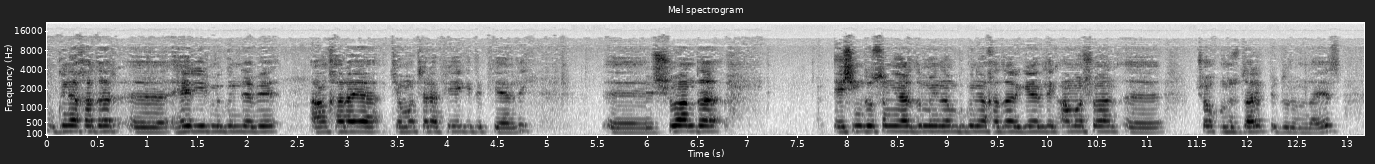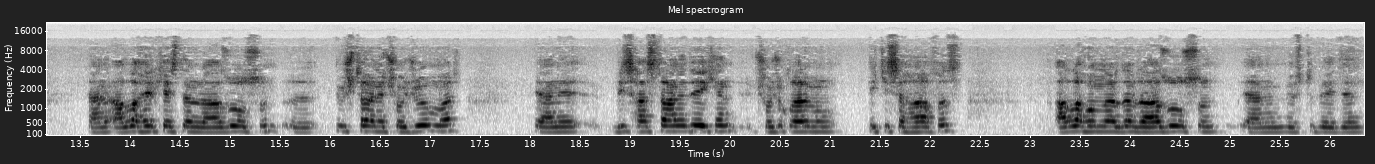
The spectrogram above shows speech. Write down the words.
Bugüne kadar e, her 20 günde bir Ankara'ya kemoterapiye gidip geldik. E, şu anda eşin dostun yardımıyla bugüne kadar geldik ama şu an e, çok müzdarip bir durumdayız. Yani Allah herkesten razı olsun. E, üç tane çocuğum var. Yani biz hastanedeyken çocuklarımın ikisi hafız. Allah onlardan razı olsun. Yani Müftü Bey'den,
